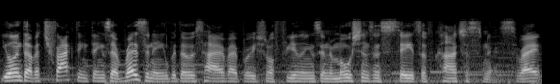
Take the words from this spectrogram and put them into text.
you'll end up attracting things that resonate with those higher vibrational feelings and emotions and states of consciousness, right?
